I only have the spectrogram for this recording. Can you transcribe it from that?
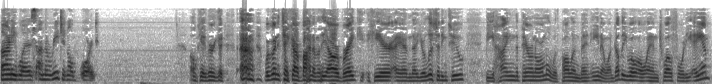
Barney was on the regional board. Okay, very good. We're going to take our bottom of the hour break here, and uh, you're listening to Behind the Paranormal with Paul and Ben Eno on WOON 1240 AM,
